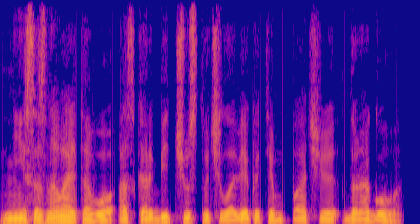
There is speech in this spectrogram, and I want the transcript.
не сознавая того, оскорбить чувство человека, тем паче дорогого.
